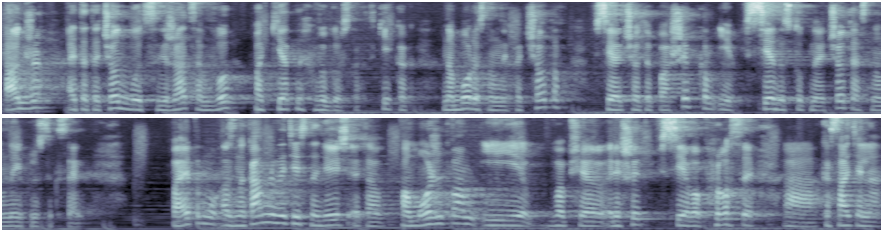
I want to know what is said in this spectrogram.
Также этот отчет будет содержаться в пакетных выгрузках, таких как набор основных отчетов, все отчеты по ошибкам и все доступные отчеты основные плюс Excel. Поэтому ознакомливайтесь, надеюсь, это поможет вам и вообще решит все вопросы а, касательно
